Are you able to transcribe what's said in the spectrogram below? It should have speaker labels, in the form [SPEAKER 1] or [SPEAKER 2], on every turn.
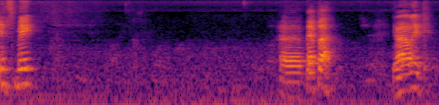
[SPEAKER 1] mincemeat, uh, pepper, garlic,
